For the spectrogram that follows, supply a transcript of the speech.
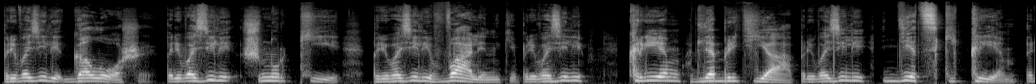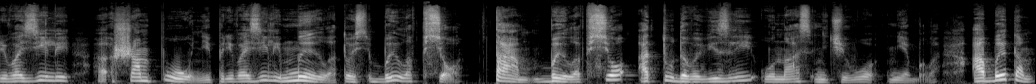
Привозили галоши, привозили шнурки, привозили валенки, привозили крем для бритья, привозили детский крем, привозили э, шампуни, привозили мыло, то есть было все. Там было все, оттуда вывезли, у нас ничего не было. Об этом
